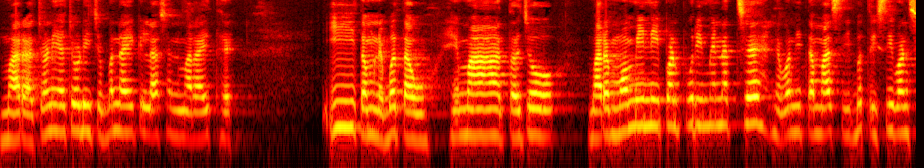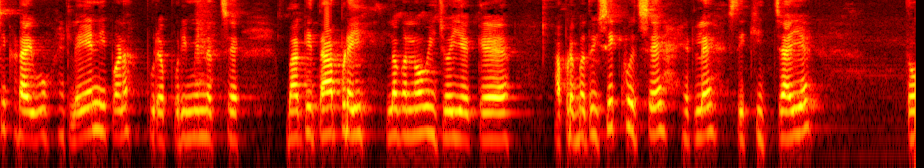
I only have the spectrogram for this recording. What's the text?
મારા ચણિયા ચોળી જે બનાવી ગયેલા છે ને મારા હાથે ઈ તમને બતાવું. એમાં તો જો મારા મમ્મીની પણ પૂરી મહેનત છે ને વનિતા માસી બધી સીવણ શીખડાવ્યું એટલે એની પણ પૂરેપૂરી મહેનત છે. બાકી તો આપણે લગ્ન હોવી જોઈએ કે આપણે બધું શીખવું જ છે, એટલે શીખી જ જઈએ. તો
